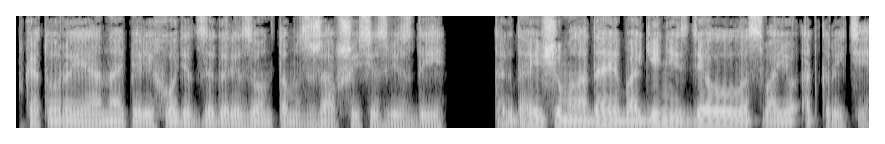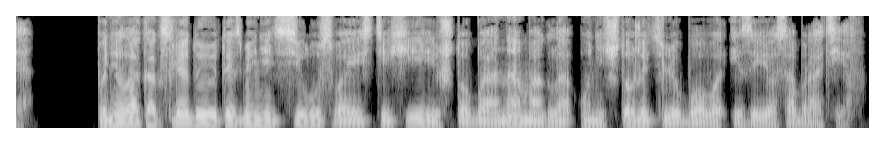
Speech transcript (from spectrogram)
в которое она переходит за горизонтом сжавшейся звезды, тогда еще молодая богиня сделала свое открытие. Поняла, как следует изменить силу своей стихии, чтобы она могла уничтожить любого из ее собратьев.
